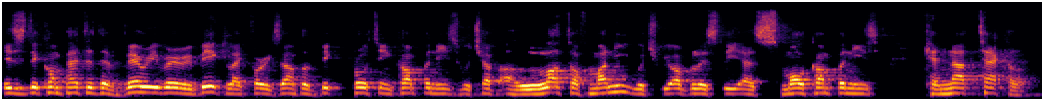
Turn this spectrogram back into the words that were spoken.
Is the competitor very very big? Like for example big protein companies which have a lot of money which we obviously as small companies cannot tackle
